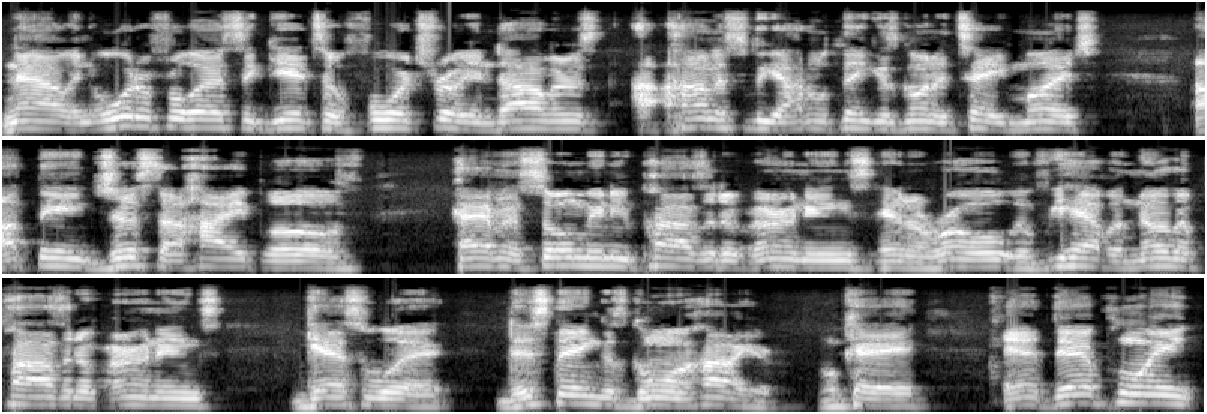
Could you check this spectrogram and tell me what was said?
Now, in order for us to get to $4 trillion, honestly, I don't think it's going to take much. I think just the hype of having so many positive earnings in a row. If we have another positive earnings, guess what? This thing is going higher. Okay. At that point,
